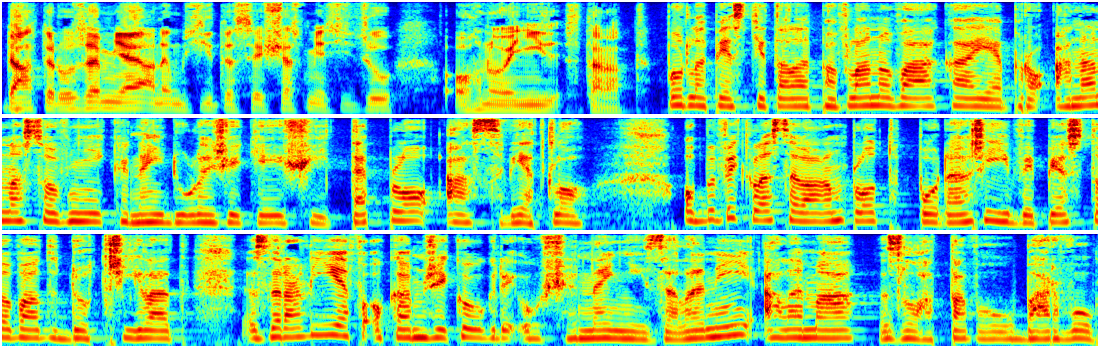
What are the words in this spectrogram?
dáte do země a nemusíte si 6 měsíců o hnojení starat. Podle pěstitele Pavla Nováka je pro ananasovník nejdůležitější teplo a světlo. Obvykle se vám plod podaří vypěstovat do tří let. Zralý je v okamžiku, kdy už není zelený, ale má zlatavou barvu.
